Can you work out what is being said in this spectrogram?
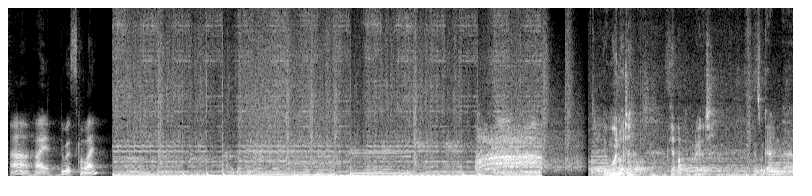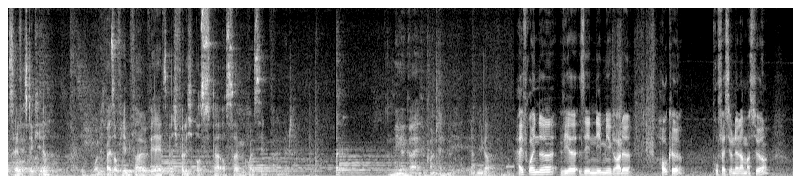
Ah, hi, du bist. Komm rein. Jo, moin Leute. Wir haben abgegradet. Mit so einem geilen äh, Selfie-Stick hier. Und ich weiß auf jeden Fall, wer jetzt gleich völlig aus, äh, aus seinem Häuschen fallen wird. Mega geil für Content, ne? Ja, mega. Hi Freunde, wir sehen neben mir gerade Hauke, professioneller Masseur,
